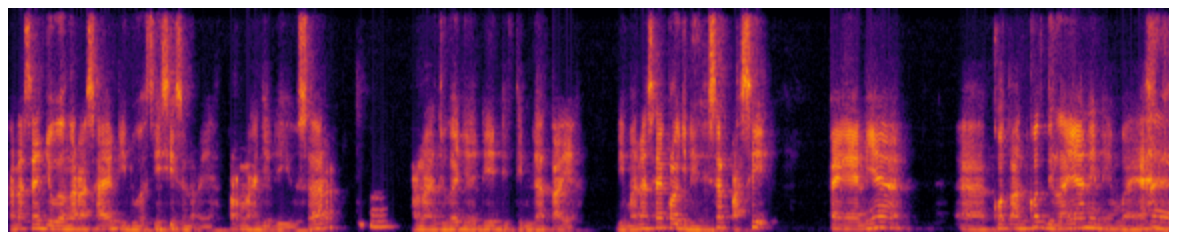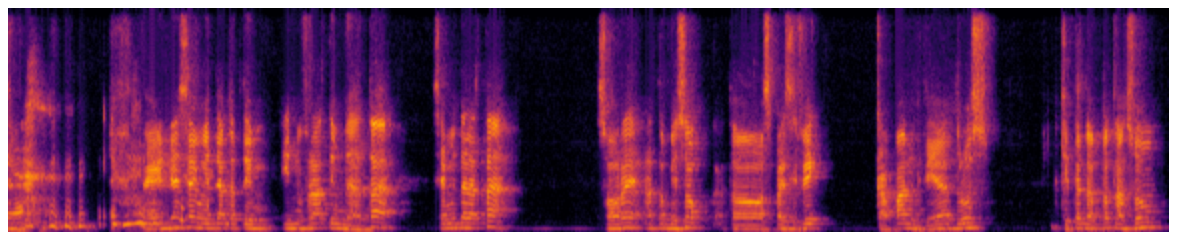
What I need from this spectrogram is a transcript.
Karena saya juga ngerasain di dua sisi sebenarnya. Pernah jadi user, mm. pernah juga jadi di tim data ya. Di mana saya kalau jadi user pasti pengennya uh, quote unquote dilayani nih Mbak ya. Iya. Akhirnya saya minta ke tim infra, tim data, saya minta data sore atau besok atau spesifik kapan gitu ya. Terus kita dapat langsung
